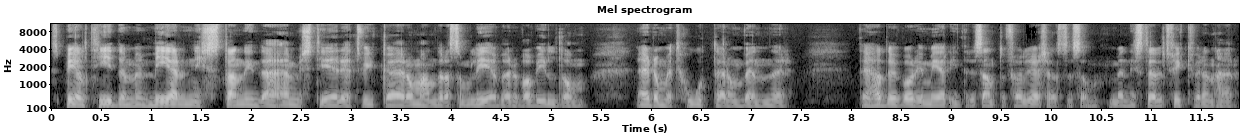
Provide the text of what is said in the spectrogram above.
speltiden med mer nystan i det här mysteriet. Vilka är de andra som lever? Vad vill de? Är de ett hot? Är de vänner? Det hade varit mer intressant att följa känns det som. Men istället fick vi den här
